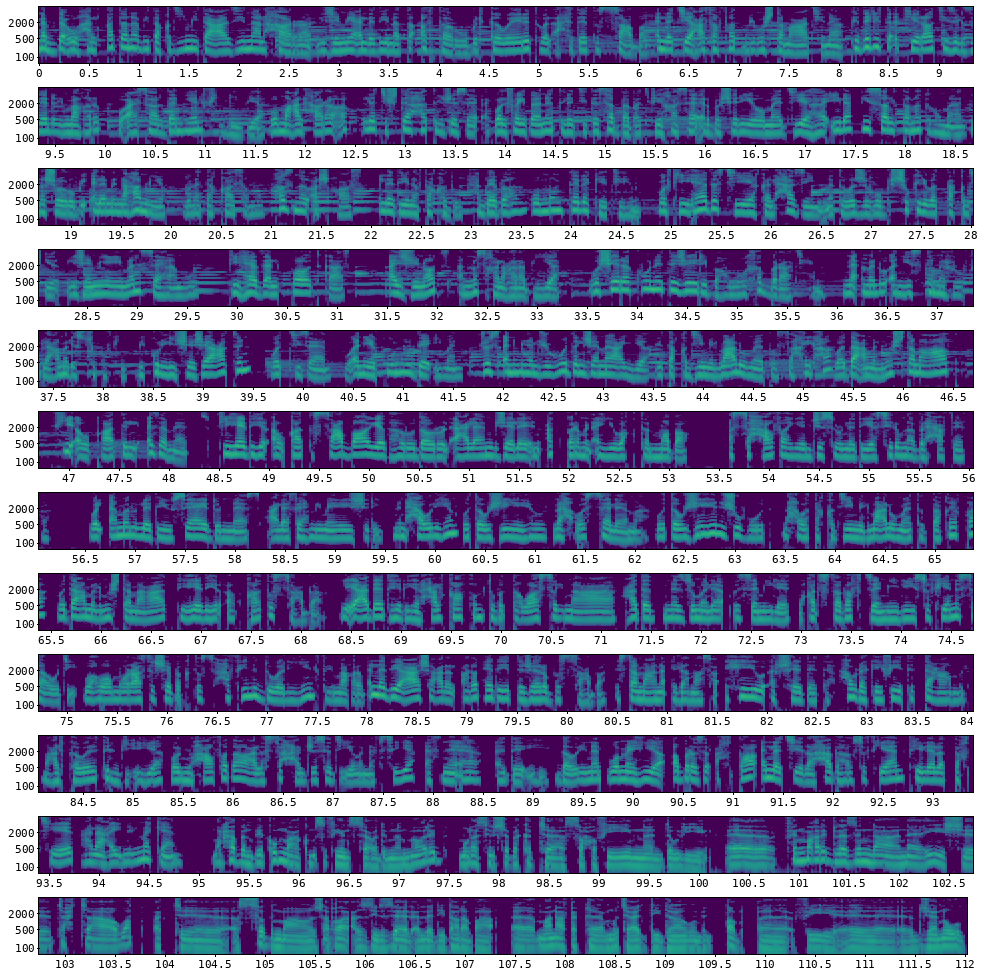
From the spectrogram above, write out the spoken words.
نبدأ حلقتنا بتقديم تعازينا الحارة لجميع الذين تأثروا بالكوارث والأحداث الصعبة التي عصفت بمجتمعاتنا. في ظل تأثيرات زلزال المغرب وإعصار دانيال في ليبيا ومع الحرائق التي اجتاحت الجزائر والفيضانات التي تسببت في خسائر بشرية ومادية هائلة في سلطنة عمان نشعر بألم عميق ونتقاسم حزن الأشخاص الذين فقدوا حبابهم وممتلكاتهم. وفي هذا السياق الحزين نتوجه بالشكر والتقدير لجميع من ساهموا في هذا البودكاست أي نوتس النسخة العربية وشاركونا تجاربهم وخبراتهم. نأمل أن يستمروا في العمل الصحفي بكل شجاعة واتزان وأن يكونوا دائما جزءا من الجهود الجماعية لتقديم المعلومات الصحيحة ودعم المجتمعات في أوقات الأزمات. في هذه الأوقات الصعبة يظهر دور الإعلام بجلاء أكبر من أي وقت مضى. الصحافة هي الجسر الذي يصلنا بالحقيقة. والأمل الذي يساعد الناس على فهم ما يجري من حولهم وتوجيههم نحو السلامة وتوجيه الجهود نحو تقديم المعلومات الدقيقة ودعم المجتمعات في هذه الأوقات الصعبة. لإعداد هذه الحلقة قمت بالتواصل مع عدد من الزملاء والزميلات وقد استضفت زميلي سفيان السعودي وهو مراسل شبكة الصحفيين الدوليين في المغرب الذي عاش على الأرض هذه التجارب الصعبة. استمعنا إلى نصائحه وإرشاداته حول كيفية التعامل مع الكوارث البيئية والمحافظة على الصحة الصحة الجسدية والنفسية أثناء أداء دورنا وما هي أبرز الأخطاء التي لاحظها سفيان خلال التغطيات على عين المكان. مرحبا بكم معكم سفيان السعودي من المغرب مراسل شبكة الصحفيين الدوليين. آه، في المغرب لازلنا نعيش تحت وطأة الصدمة جراء الزلزال الذي ضرب آه، مناطق متعددة وبالضبط في آه، الجنوب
